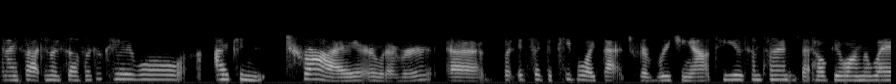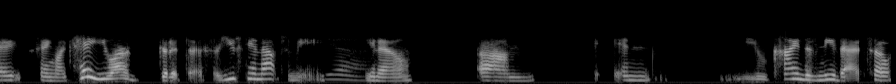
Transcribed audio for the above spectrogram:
and I thought to myself, like, okay, well, I can try or whatever. Uh, but it's like the people like that sort of reaching out to you sometimes that help you along the way, saying like, hey, you are good at this, or you stand out to me, yeah you know. Um, and you kind of need that. So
